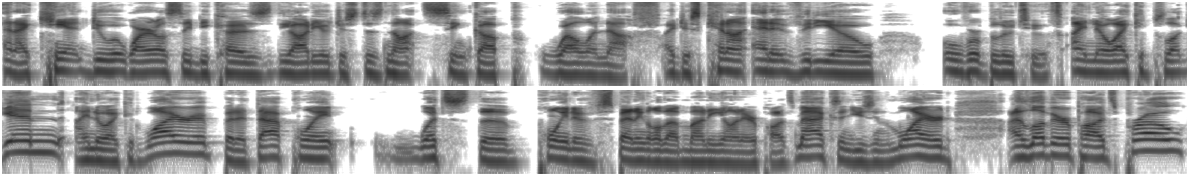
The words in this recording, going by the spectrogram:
and I can't do it wirelessly because the audio just does not sync up well enough. I just cannot edit video over Bluetooth. I know I could plug in, I know I could wire it, but at that point, what's the point of spending all that money on AirPods Max and using them wired? I love AirPods Pro,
